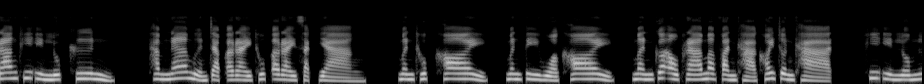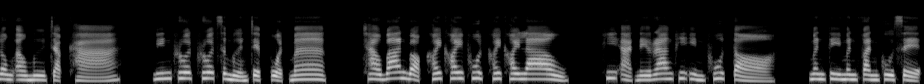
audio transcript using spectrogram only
ร่างพี่อินลุกขึ้นทำหน้าเหมือนจับอะไรทุบอะไรสักอย่าง มันทุบค่อย มันตีหัวค่อย มันก็เอาพระมาฟันขาค่อยจนขาด พี่อินล้มลงเอามือจับขา ดิ้นพรวดพรวดเสมือนเจ็บปวดมาก ชาวบ้านบอกค่อยๆ พูดค่อย ๆ เล่า พี่อาจในร่างพี่อินพูดต่อ มันตีมันฟันกูเสร็จ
